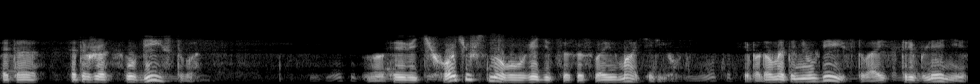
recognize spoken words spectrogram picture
Это... это же убийство. Но ты ведь хочешь снова увидеться со своей матерью? И потом это не убийство, а истребление,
